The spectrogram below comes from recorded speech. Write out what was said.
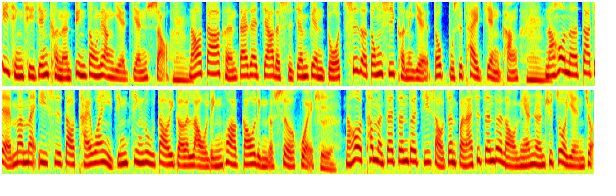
疫情期间可能运动量也减少，嗯然后大家可能待在家的时间变多，吃的东西可能也都不是太健康。嗯然后呢，大家也慢慢意识到，台湾已经进入到一个老龄化、高龄的社会。是。然后他们在针对肌少症，本来是针对老年。人去做研究，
